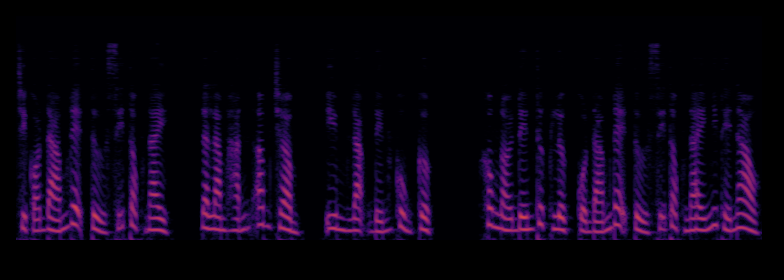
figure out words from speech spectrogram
chỉ có đám đệ tử sĩ tộc này là làm hắn âm trầm, im lặng đến cùng cực. Không nói đến thực lực của đám đệ tử sĩ tộc này như thế nào,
